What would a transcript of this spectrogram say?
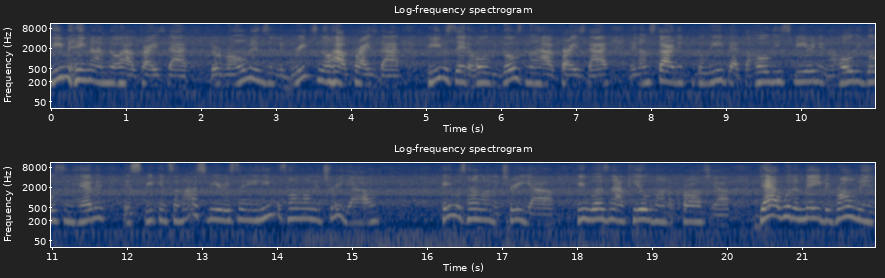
We may not know how Christ died. The Romans and the Greeks know how Christ died. Peter said the Holy Ghost know how Christ died. And I'm starting to believe that the Holy Spirit and the Holy Ghost in heaven is speaking to my spirit saying he was hung on the tree, y'all. He was hung on the tree, y'all. He was not killed on the cross, y'all. That would have made the Romans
